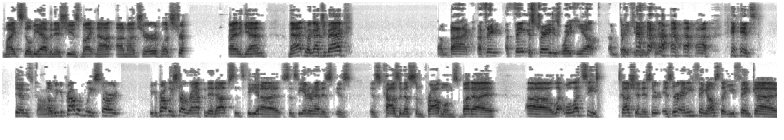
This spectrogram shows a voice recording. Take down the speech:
Might still be having issues, might not. I'm not sure. Let's try it again. Matt, do I got you back? I'm back. I think I think Australia's waking up and breaking into it. it's going Uh, we could probably start. We could probably start wrapping it up since the uh, since the internet is is is causing us some problems. But uh, uh, let, well, let's see. Discussion. Is there is there anything else that you think uh,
